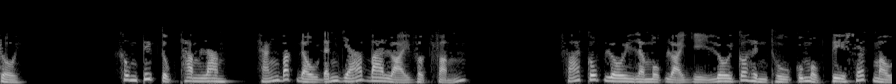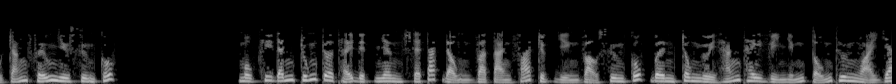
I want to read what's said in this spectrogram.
rồi. Không tiếp tục tham lam, hắn bắt đầu đánh giá ba loại vật phẩm. Phá cốt lôi là một loại dị lôi có hình thù của một tia sét màu trắng phếu như xương cốt. Một khi đánh trúng cơ thể địch nhân sẽ tác động và tàn phá trực diện vào xương cốt bên trong người hắn thay vì những tổn thương ngoại da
